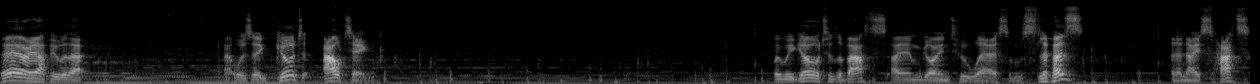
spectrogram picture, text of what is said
Very happy with that. That was a good outing. When we go to the baths, I am going to wear some slippers and a nice hat.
